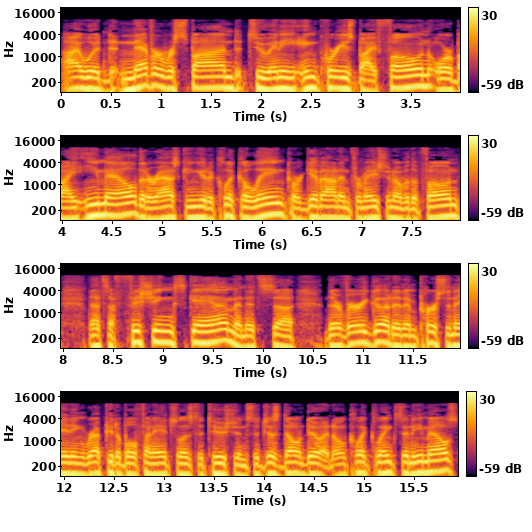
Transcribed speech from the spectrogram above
I would never respond to any inquiries by phone phone or by email that are asking you to click a link or give out information over the phone. That's a phishing scam, and it's uh, they're very good at impersonating reputable financial institutions. So just don't do it. Don't click links and emails.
